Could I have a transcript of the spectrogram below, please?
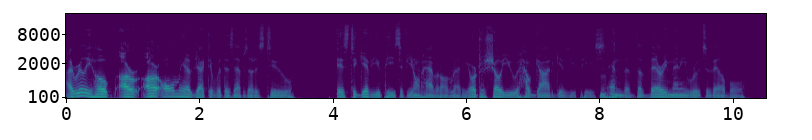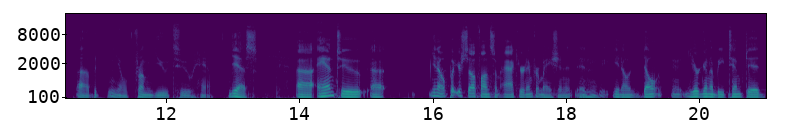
I really hope our our only objective with this episode is to is to give you peace if you don't have it already, or to show you how God gives you peace Mhm. and the the very many routes available, uh, but you know from you to Him. Yes. Uh, and to uh, you know put yourself on some accurate information. It- it- Mm-hmm. You know, don't you're going to be tempted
